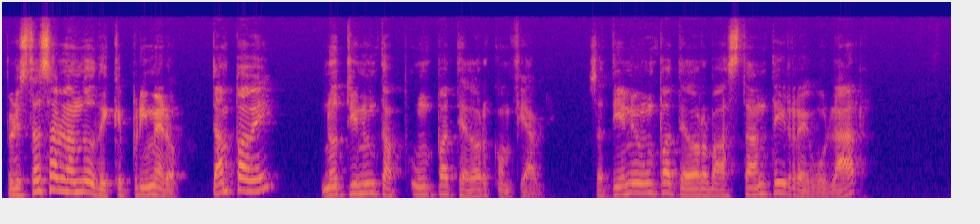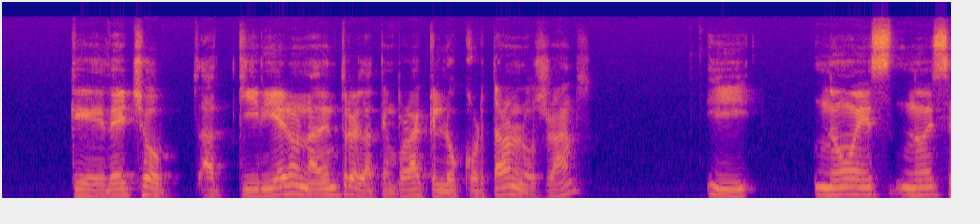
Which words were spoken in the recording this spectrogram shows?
Pero estás hablando de que primero, Tampa Bay no tiene un, un pateador confiable. O sea, tiene un pateador bastante irregular, que de hecho adquirieron adentro de la temporada que lo cortaron los Rams, y no es, no es,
